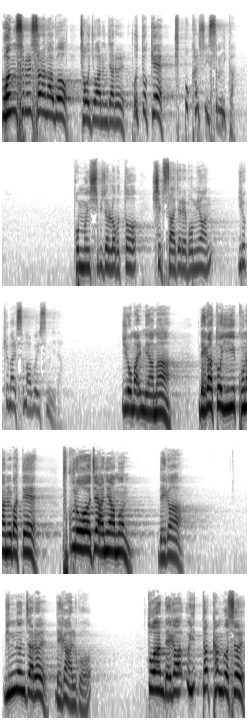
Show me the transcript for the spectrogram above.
원수를 사랑하고 저주하는 자를 어떻게 축복할 수 있습니까? 본문 12절로부터 14절에 보면 이렇게 말씀하고 있습니다. 이로 말미암아 내가 또 이 고난을 받되 부끄러워하지 아니함은 내가 믿는 자를 내가 알고 또한 내가 의탁한 것을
